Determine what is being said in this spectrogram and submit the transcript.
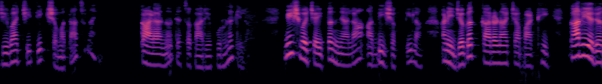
जीवाची ती क्षमताच नाही. काळानं त्याचं कार्य पूर्ण केलं. विश्व चैतन्याला आदिशक्तीला आणि जगतकारणाच्या पाठी कार्यरत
